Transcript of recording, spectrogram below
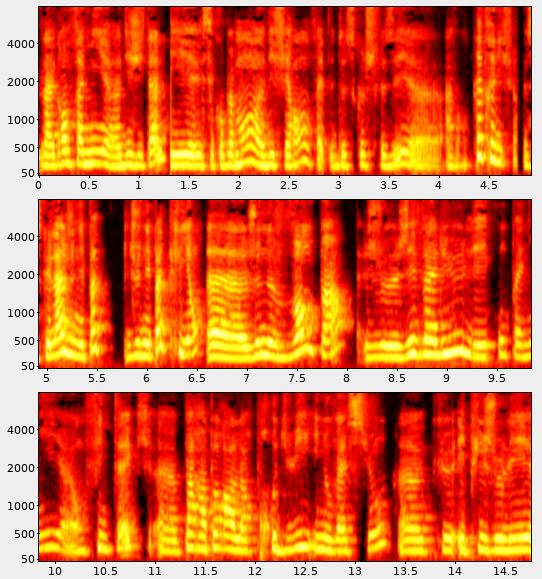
la grande famille digitale et c'est complètement différent en fait de ce que je faisais avant. Très très différent parce que là je n'ai pas je n'ai pas de clients, je ne vends pas, j'évalue les compagnies en fintech par rapport à leurs produits, innovation que et puis je les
